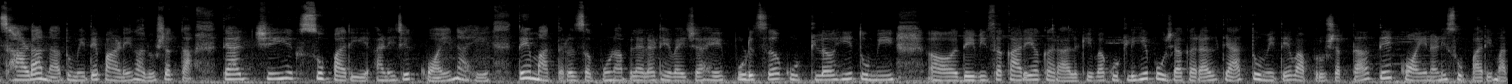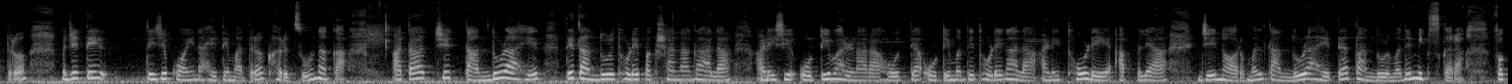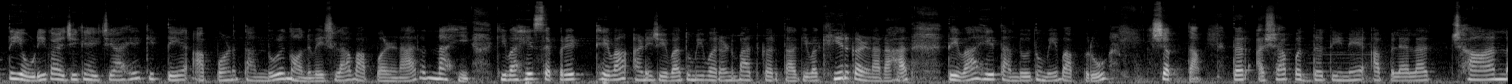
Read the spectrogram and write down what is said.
झाडांना तुम्ही ते पाणी घालू शकता. त्याची सुपारी आणि जे कॉईन आहे ते मात्र जपून आपल्याला ठेवायचे आहे. पुढचं कुठलंही तुम्ही देवीचं कार्य कराल किंवा कुठलीही पूजा कराल त्यात तुम्ही ते वापरू शकता. ते कॉईन आणि सुपारी मात्र म्हणजे ते ते जे कॉईन आहे ते मात्र खर्चू नका. आता जे तांदूळ आहेत ते तांदूळ थोडे पक्ष्यांना घाला आणि जी ओटी भरणार आहोत त्या ओटीमध्ये थोडे घाला आणि थोडे आपल्या जे नॉर्मल तांदूळ आहेत त्या तांदूळमध्ये मिक्स करा. फक्त एवढी काळजी घ्यायची आहे की ते आपण तांदूळ नॉनव्हेजला वापरणार नाही. किंवा हे सेपरेट ठेवा आणि जेव्हा तुम्ही वरण भात करता किंवा खीर करणार आहात तेव्हा हे तांदूळ तुम्ही वापरू शकता. तर अशा पद्धतीने आपल्याला छान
